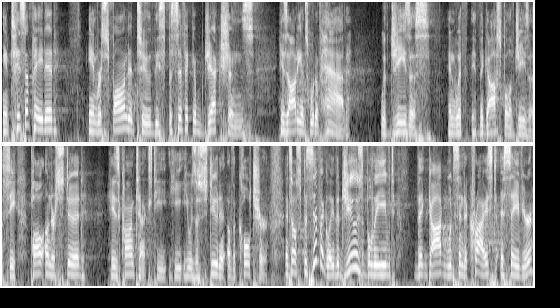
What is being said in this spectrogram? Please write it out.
anticipated and responded to the specific objections his audience would have had with Jesus and with the gospel of Jesus. See, Paul understood his context. He, he, he was a student of the culture. And so, specifically, the Jews believed that God would send a Christ, a Savior,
